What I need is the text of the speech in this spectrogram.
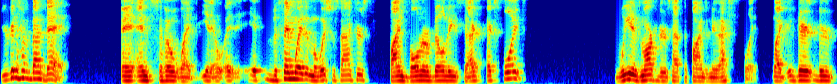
you're gonna have a bad day and, and so like you know it, it, the same way that malicious actors find vulnerabilities to ex- exploit we as marketers have to find a new exploit like they're, they're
